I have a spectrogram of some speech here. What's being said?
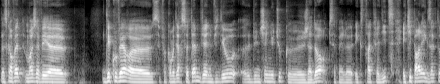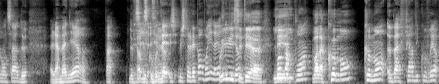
Parce qu'en fait, moi j'avais euh, découvert euh, ce, enfin, comment dire, ce thème via une vidéo euh, d'une chaîne YouTube que j'adore qui s'appelle Extra Credits et qui parlait exactement de ça, de la manière. Enfin, De faire découvrir. mais je te l'avais pas envoyé d'ailleurs Oui, cette oui, c'était euh, Point les. par point, Voilà, comment. comment euh, bah, faire découvrir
